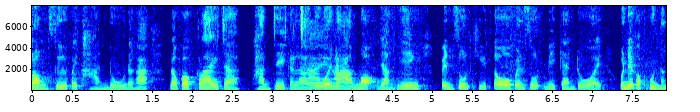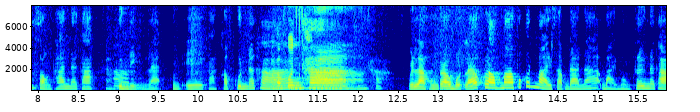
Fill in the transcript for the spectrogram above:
ลองซื้อไปทานดูนะคะ แล้วก็ใกล้จะทานเจกันแล้วใช่ด้วยนะคะค่ะเหมาะอย่างยิ่งเป็นสูตรคีโต เป็นสูตรวีแกนด้วย วันนี้ขอบคุณทั้งสองท่านนะคะค่ะคุณหนิงและคุณเอค่ะ ขอบคุณนะคะ ขอบคุณค่ะค่ะ เวลาของเราหมดแล้วกลับมาพบกันใหม่สัปดาห์หน้าบ่ายโมงครึ่งนะคะ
